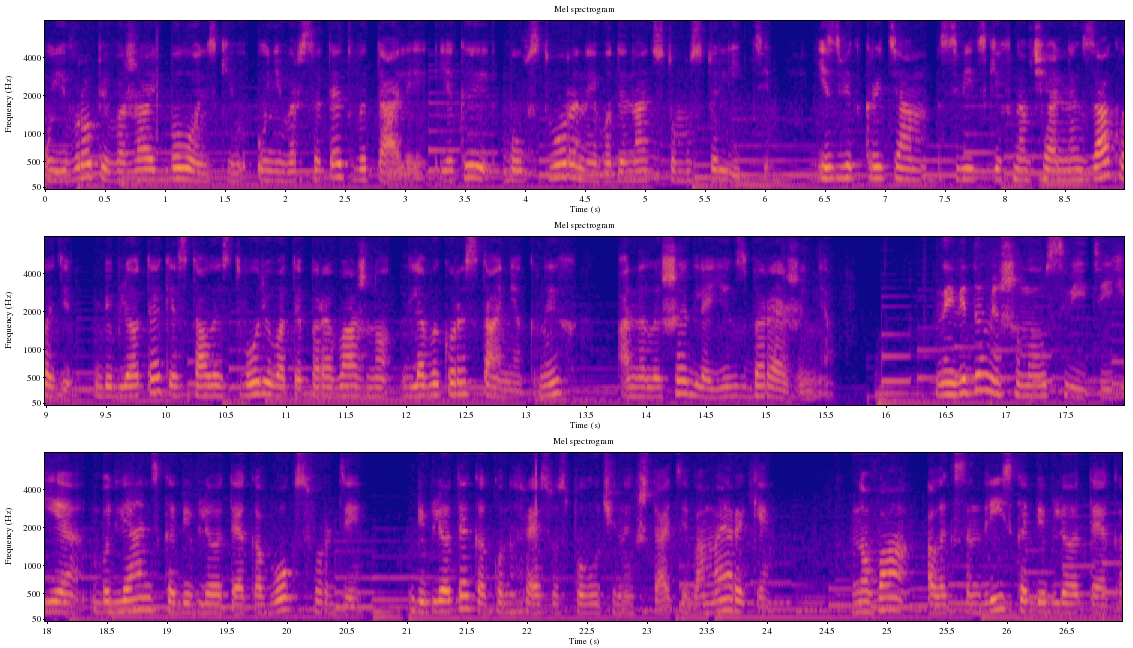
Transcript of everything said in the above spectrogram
у Європі вважають Болонський університет в Італії, який був створений в XI столітті. Із відкриттям світських навчальних закладів бібліотеки стали створювати переважно для використання книг, а не лише для їх збереження. Найвідомішими у світі є Бодліанська бібліотека в Оксфорді, бібліотека Конгресу Сполучених Штатів Америки, Нова Олександрійська бібліотека,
